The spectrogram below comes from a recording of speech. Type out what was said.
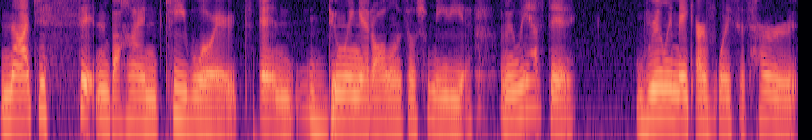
not just sitting behind keyboards and doing it all on social media. I mean, we have to really make our voices heard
